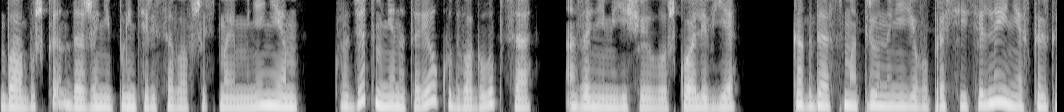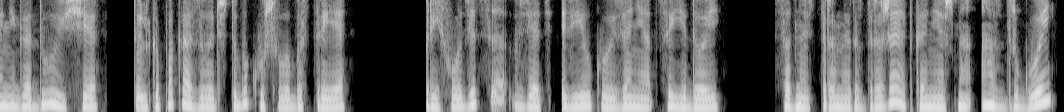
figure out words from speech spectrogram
бабушка, даже не поинтересовавшись моим мнением, кладет мне на тарелку два голубца, а за ними еще и ложку оливье. Когда смотрю на нее вопросительно и несколько негодующе, только показывает, чтобы кушала быстрее. Приходится взять вилку и заняться едой. С одной стороны раздражает, конечно, а с другой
